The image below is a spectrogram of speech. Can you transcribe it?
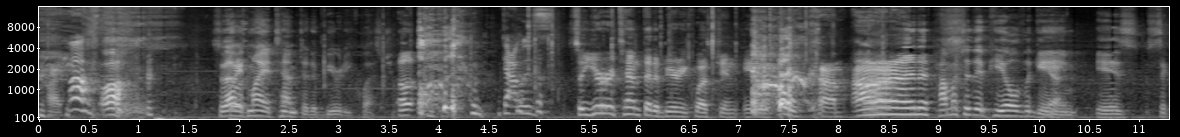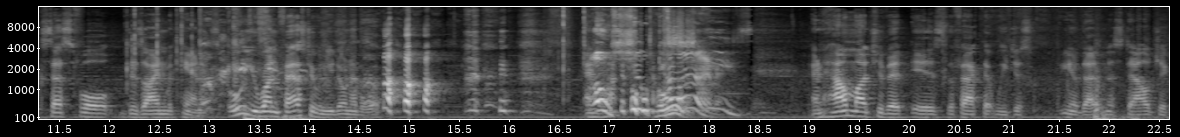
all right Oh, oh so that was my attempt at a beardy question Oh, that was. so your attempt at a beardy question is, oh come on! how much of the appeal of the game is successful design mechanics oh you run faster when you don't have a weapon Oh how- shoot! Come Oh. on! and how much of it is the fact that we just you know that nostalgic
